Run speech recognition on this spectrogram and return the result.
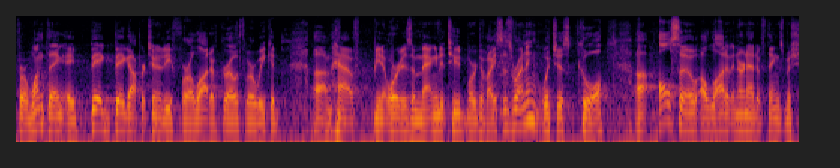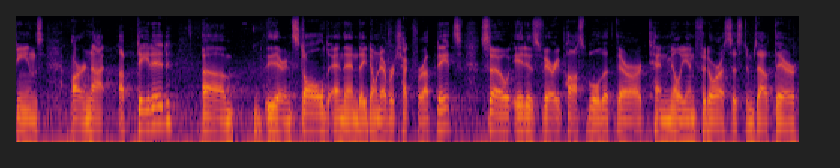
for one thing, a big, big opportunity for a lot of growth where we could um, have, you know, orders of magnitude more devices running, which is cool. Uh, also, a lot of Internet of Things machines are not updated. Um, they're installed and then they don't ever check for updates. So it is very possible that there are 10 million Fedora systems out there.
